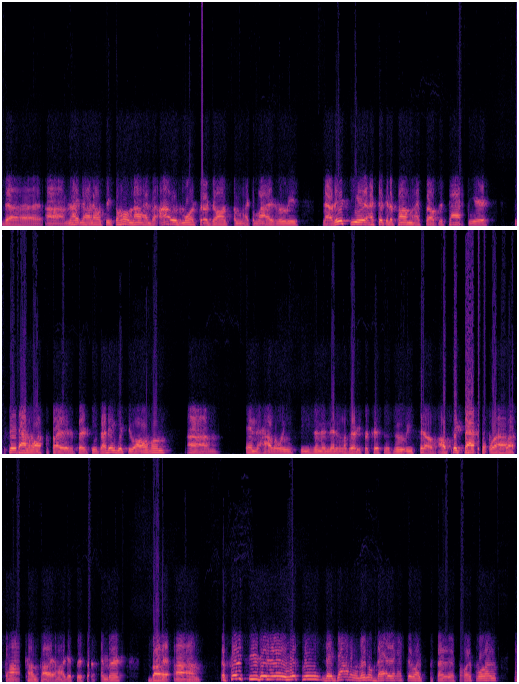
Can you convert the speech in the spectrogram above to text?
the um, Nightmare on Elm Street, the whole nine. But I was more so drawn to Michael Myers movies. Now this year, I took it upon myself this past year to sit down and watch the Friday the Thirteenth. I didn't get through all of them um, in the Halloween season, and then I was ready for Christmas movies. So I'll pick back up where I left off, come probably August or September. But um, the first few didn't really hook me. They got a little better after like the third or fourth one. I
